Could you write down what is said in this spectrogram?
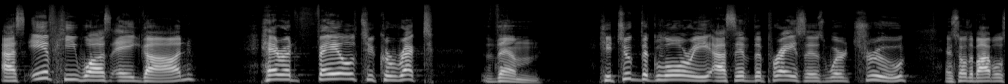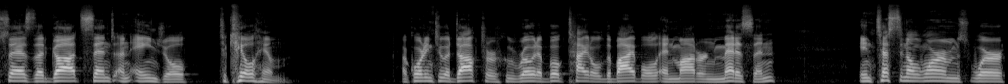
as if he was a god, Herod failed to correct them. He took the glory as if the praises were true, and so the Bible says that God sent an angel to kill him. According to a doctor who wrote a book titled The Bible and Modern Medicine, intestinal worms were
